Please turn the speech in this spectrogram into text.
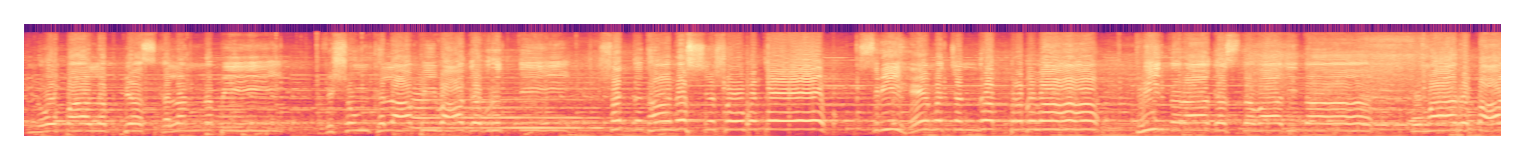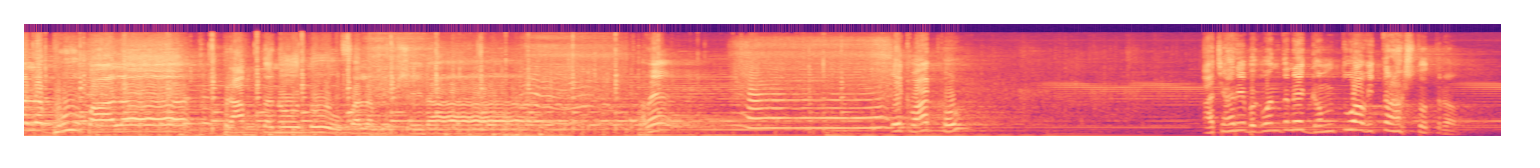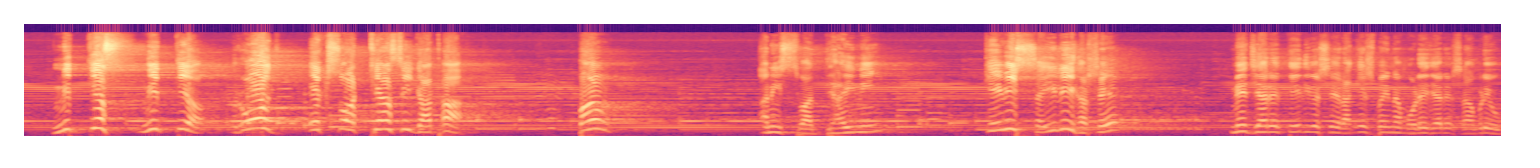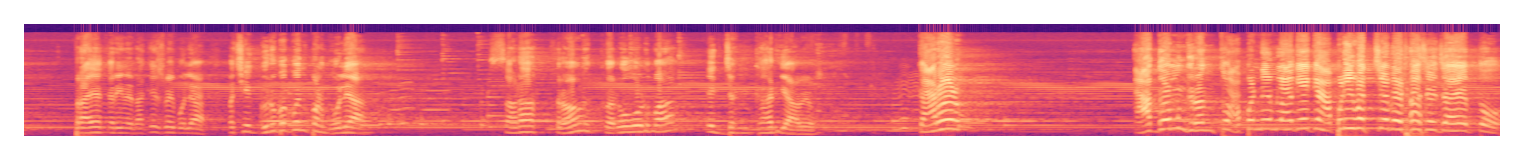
નોપાલભ્ય સ્ખલન્નપી વિશૃંખલાપી વાગવૃત્તિ શ્રદ્ધાનસ્ય શોભતે શ્રી હેમચંદ્ર પ્રભવા દ્વિતરાગસ્તવાદિત કુમાર પાલ ભૂપાલ પ્રાપ્તનો તુ ફલમિક્ષિતા હવે એક વાત કહું આચાર્ય ભગવંતને ગમતું આ વિતરાક સ્તોત્ર. નિત્ય નિત્ય, રોજ એકસો અઠ્યાસી ગાથા. પણ આની સ્વાધ્યાયની કેવી શૈલી હશે? મેં જ્યારે તે દિવસે રાકેશભાઈના મોઢે જ્યારે સાંભળ્યું, પ્રાય કરીને રાકેશભાઈ બોલ્યા, પછી એક ગુરુ ભગવંત પણ બોલ્યા, સાડા ત્રણ કરોડમાં એક જંકારી આવ્યો. કારણ આગમ ગ્રંથો આપણને એમ લાગે કે આપણી વચ્ચે બેઠા છે સાહેબ તો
